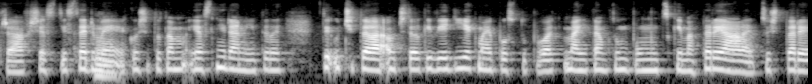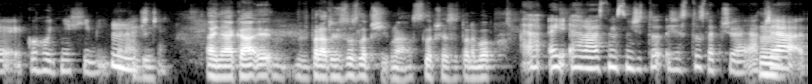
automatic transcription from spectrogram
třeba v šesti, sedmi, hmm. jakože to tam jasně daný. Ty, ty učitelé a učitelky vědí, jak mají postupovat, mají tam k tomu pomůcky, materiály, což tady jako hodně chybí teda hmm. ještě. A nějaká, vypadá to, že se to zlepší u nás? Zlepšuje se to, nebo? Hele, já si myslím, že, to, že se to zlepšuje. Já hmm. třeba hmm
